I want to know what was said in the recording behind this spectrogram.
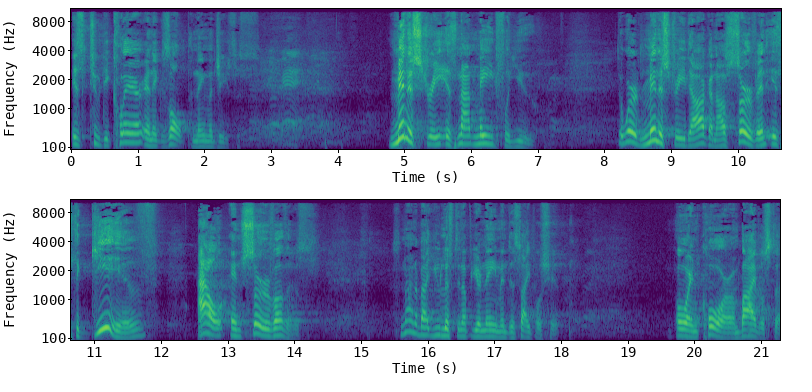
is to declare and exalt the name of Jesus. Ministry is not made for you. The word ministry, diakonos, servant, is to give out and serve others. It's not about you lifting up your name in discipleship or in core or Bible study.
